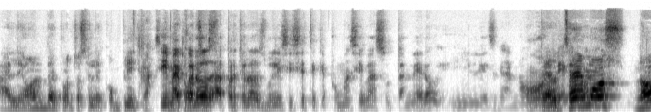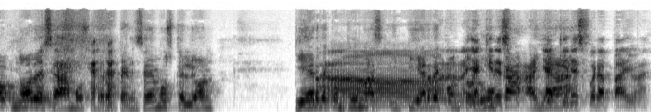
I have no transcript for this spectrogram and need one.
a León de pronto se le complica. Sí, me acuerdo a partir de 2017 que Pumas iba a sotanero y les ganó. Pensemos, no, no deseamos, pero pensemos que León pierde con Pumas y pierde con Toluca ya quieres, allá. Ya quieres fuera Paiva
